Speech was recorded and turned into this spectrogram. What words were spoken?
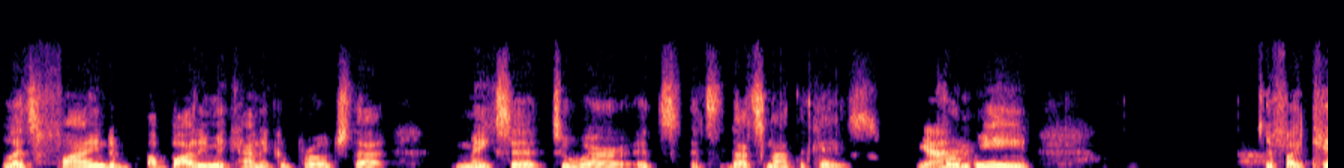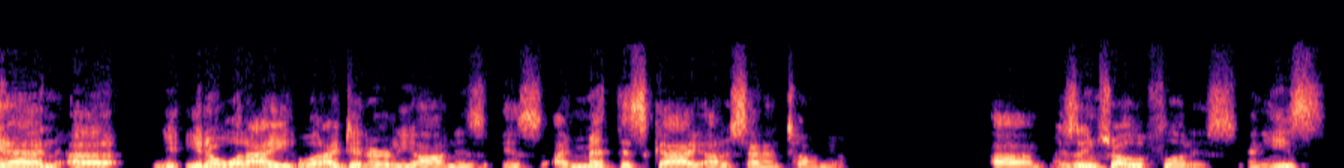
Let's find a, a body mechanic approach that makes it to where it's it's that's not the case. Yeah. For me, if I can, uh, you, you know what I what I did early on is is I met this guy out of San Antonio um, his name's Raul Flores, and he's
